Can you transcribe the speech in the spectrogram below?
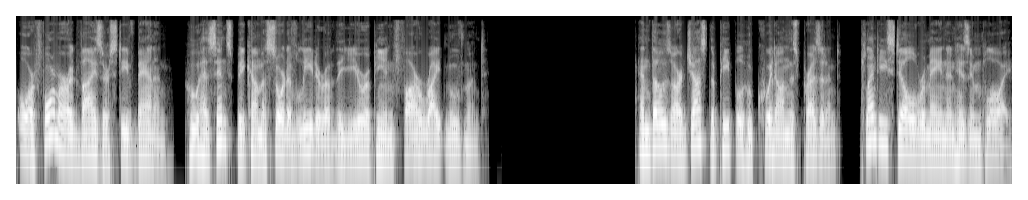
Or former advisor Steve Bannon, who has since become a sort of leader of the European far-right movement. And those are just the people who quit on this president, plenty still remain in his employ.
